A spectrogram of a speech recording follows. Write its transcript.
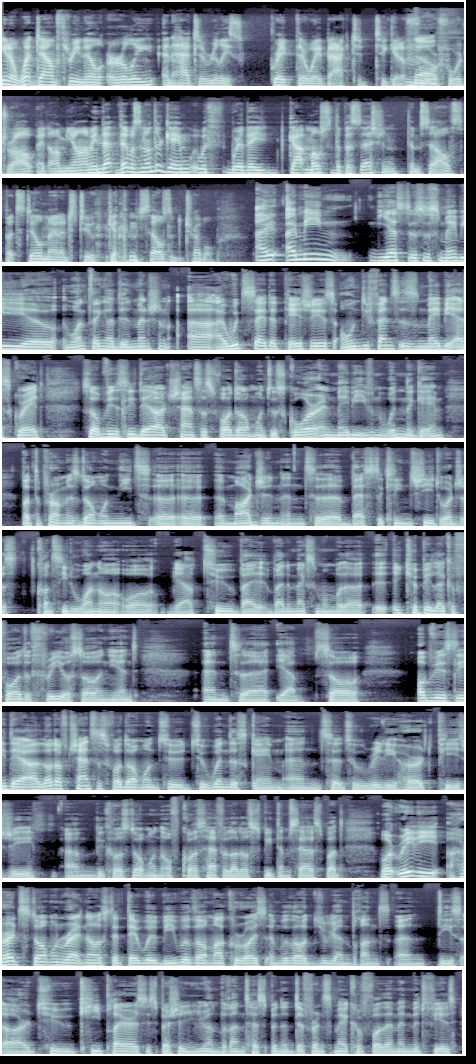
you know, went down 3 0 early and had to really scrape their way back to, to get a 4 no. 4 draw at Amiens. I mean, that, that was another game with where they got most of the possession themselves, but still managed to get themselves into trouble. I, I mean, yes, this is maybe uh, one thing I didn't mention. Uh, I would say that PSG's own defense is maybe as great. So obviously there are chances for Dortmund to score and maybe even win the game. But the problem is Dortmund needs a, a, a margin and uh, best a clean sheet or just concede one or, or yeah two by by the maximum. But uh, it, it, could be like a four to three or so in the end. And uh, yeah, so obviously there are a lot of chances for Dortmund to to win this game and to, to really hurt PSG um, because Dortmund of course have a lot of speed themselves. But what really hurts Dortmund right now is that they will be without Marco Reus and without Julian Brandt, and these are two key players. Especially Julian Brandt has been a difference maker for them in midfield.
